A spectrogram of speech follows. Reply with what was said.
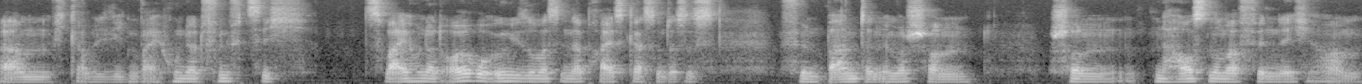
Ähm, ich glaube, die liegen bei 150, 200 Euro, irgendwie sowas in der Preisklasse. Und das ist für ein Band dann immer schon, schon eine Hausnummer, finde ich. Ähm,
